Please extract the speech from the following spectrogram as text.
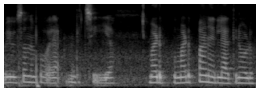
വ്യൂസ് ഒന്നും പോരാ. എന്താ ചെയ്യുക മടുപ്പ്. മടുപ്പാണ് എല്ലാത്തിനോടും.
